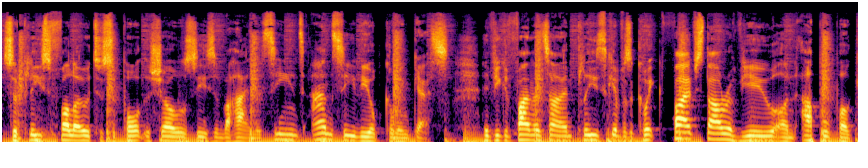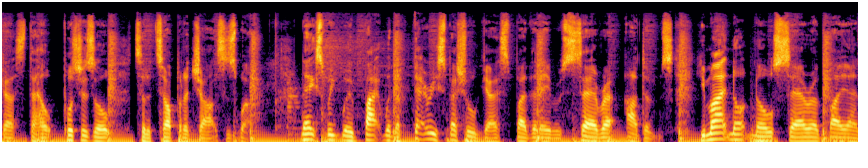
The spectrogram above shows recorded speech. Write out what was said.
so please follow to support the show, see some behind the scenes, and see the upcoming guests. If you can find the time, please give us a quick five star review on Apple Podcasts to help push us up to the top of the charts as well. Next week, we're back with a very special guest by the name of Sarah Adams. You might not know Sarah by her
